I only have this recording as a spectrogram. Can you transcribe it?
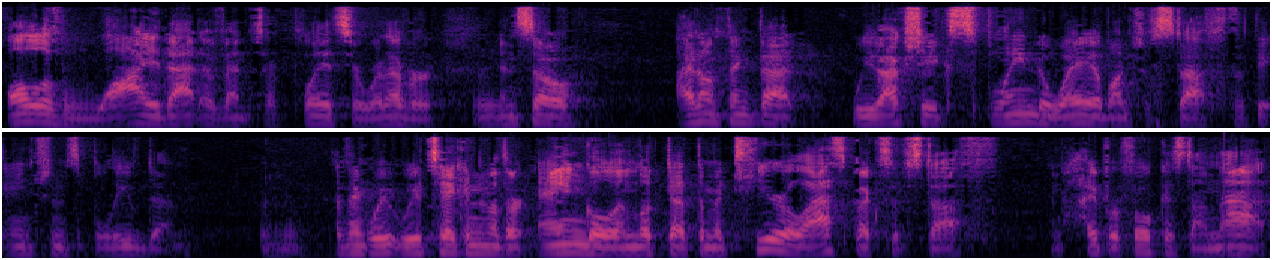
all of why that event took place or whatever. Mm. And so i don't think that we've actually explained away a bunch of stuff that the ancients believed in. Mm-hmm. I think we, we've taken another angle and looked at the material aspects of stuff and hyper focused on that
